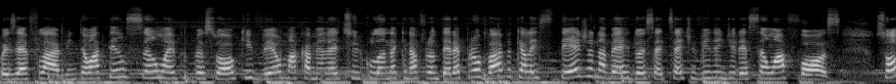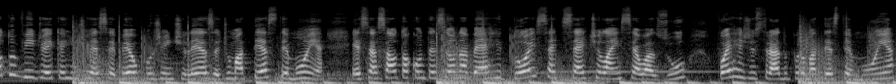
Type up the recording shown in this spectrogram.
Pois é, Flávio. Então, atenção aí pro pessoal que vê uma caminhonete circulando aqui na fronteira. É provável que ela esteja na BR-277 vindo em direção à Foz. Solta o vídeo aí que a gente recebeu, por gentileza, de uma testemunha. Esse assalto aconteceu na BR-277 lá em Céu Azul. Foi registrado por uma testemunha.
